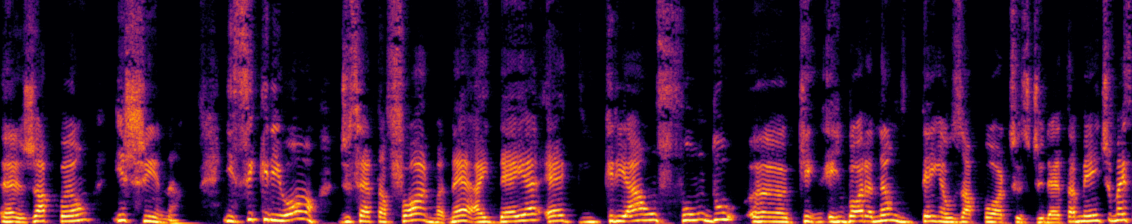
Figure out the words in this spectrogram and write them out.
é, Japão e China. E se criou, de certa forma, né, a ideia é criar um fundo uh, que, embora não tenha os aportes diretamente, mas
